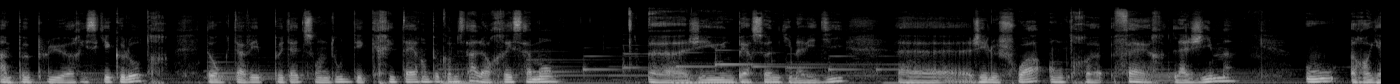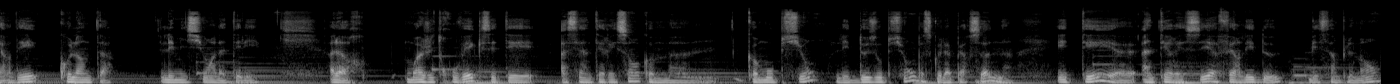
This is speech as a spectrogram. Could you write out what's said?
un peu plus risquée que l'autre, donc tu avais peut-être sans doute des critères un peu comme ça. Alors récemment, euh, j'ai eu une personne qui m'avait dit euh, j'ai le choix entre faire la gym ou regarder Colanta, l'émission à la télé. Alors, moi j'ai trouvé que c'était assez intéressant comme, euh, comme option, les deux options, parce que la personne était intéressée à faire les deux, mais simplement,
